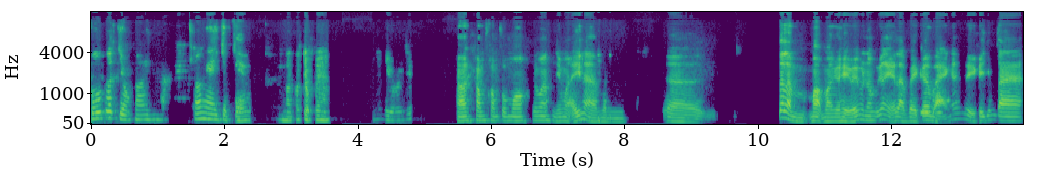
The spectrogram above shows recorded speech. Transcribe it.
Cứu click chuột thôi có ngay chục triệu mà có chục thôi hả? Nhiều hơn chứ. Thôi không không FOMO đúng không? Nhưng mà ý là mình uh, tức là mọi mọi người hiểu ý mình không? Có nghĩa là về cơ bản á, thì khi chúng ta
